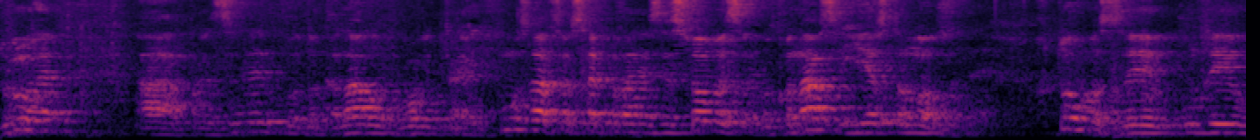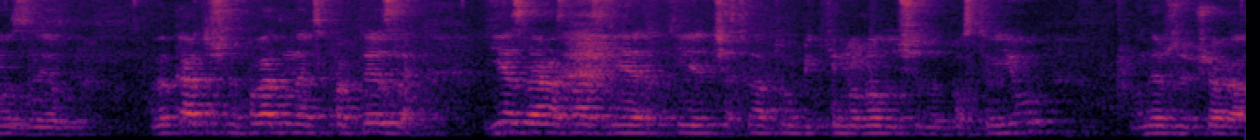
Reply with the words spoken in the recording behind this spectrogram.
друге, а президент водоканалу говорить третє. Тому зараз це все питання з'ясовується, виконавці є встановлені. Хто возив, куди возив. Ви кажете, що не проведена експертиза. Є зараз у нас є ті частина труб, які ми вилучили по стрію. Вони вже вчора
